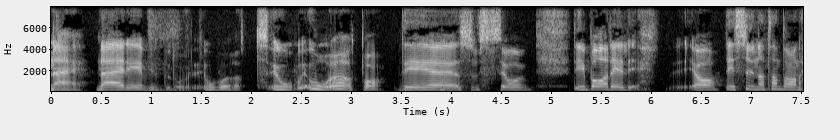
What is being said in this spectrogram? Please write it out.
Nej, nej det är inte dåligt. oerhört, o, oerhört bra. Det är, så, så, det är bara det, ja, det är synd att han, har,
